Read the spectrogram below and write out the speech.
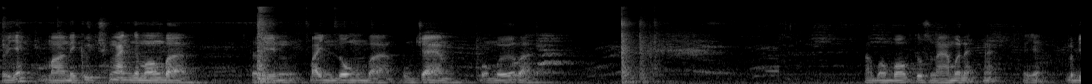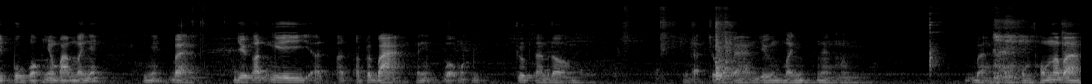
ឃើញទេមកនេះគឺឆ្ងាញ់តែហ្មងបាទតរៀនបាញ់លងបាទពងចាមបងមើលបាទអើបងបងទស្សនាមើលណាណា ឃើញទេរបៀបពុះរបស់ខ្ញុំបានមិញណាឃើញទេបាទយើងអត់ងាយអត់អត់ពិបាកឃើញបកមកគ្រប់តែម្ដងដាក់ចូលចានយើងមិញណាបាទធំធំណាបាទ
